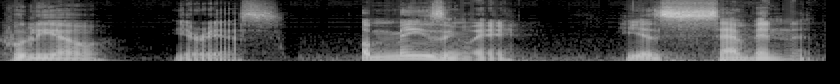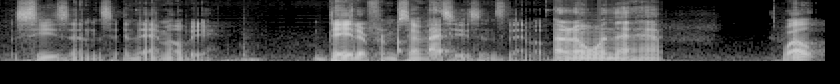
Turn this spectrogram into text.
Julio Urias. Amazingly, he has seven seasons in the MLB. Data from seven I- seasons in the MLB. I don't know when that happened. Well,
